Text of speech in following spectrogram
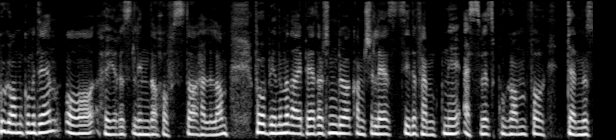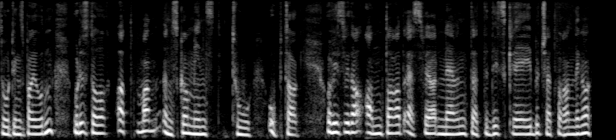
programkomiteen, og Høyres Linda Hofstad Helleland. For å begynne med deg, Pedersen. Du har kanskje lest side 15 i SVs program for denne stortingsperioden, hvor det står at man ønsker minst to opptak. Og Hvis vi da antar at SV har nevnt dette diskré i budsjettforhandlinger,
